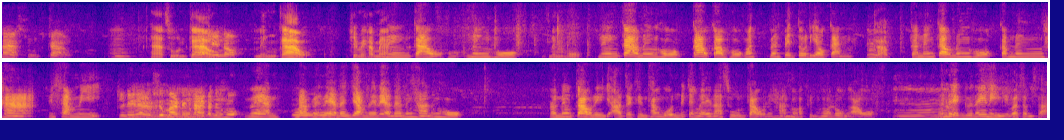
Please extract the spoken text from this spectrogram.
ห้าศูนย์เก้าอืมห้าศูนย์เก้าเรียนเอาหนึ่งเก้าใช่ไหมครับแม่ หนึ่งเก้าหกหนึ่งหก หนึ่งหกหนึ่งเก้าหนึ่งหกเก้ากับหกมันมันเป็นตัวเดียวกันอืมครับ กันหนึ่งเก้าหนึ่งหกกับหนึ่งห้านี่ซ้ำนี่ทีนี้เนี่ยขึ้นมาหนึ่งหาก็หนึ่งหก แม่นมากแน่ๆนั่นย่ำแน่ๆนั่นหนึ่งห้าหนึ่งหกกันหนึ่งเก้านี่อาจจะขึ้นข้างบนนี่จังไรนะศูนย์เก้านี่หันหัวขึ้นหัวลงเอาอืมมันเด็กอยู่ในนี่ว่าสำสา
